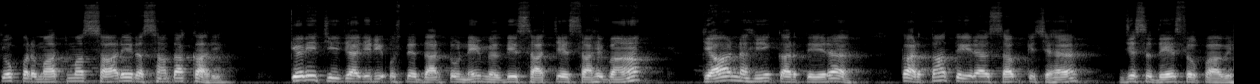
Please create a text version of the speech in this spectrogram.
ਕਿ ਉਹ ਪਰਮਾਤਮਾ ਸਾਰੇ ਰਸਾਂ ਦਾ ਘਰ ਹੈ ਕਿਹੜੀ ਚੀਜ਼ ਹੈ ਜਿਹੜੀ ਉਸਦੇ ਦਰ ਤੋਂ ਨਹੀਂ ਮਿਲਦੀ? ਸਾਚੇ ਸਾਹਿਬਾਂ, ਕਿਆ ਨਹੀਂ ਕਰ ਤੇਰਾ? ਘਰ ਤਾਂ ਤੇਰਾ, ਸਭ ਕੁਝ ਹੈ, ਜਿਸ ਦੇ ਸੋ ਪਾਵੇ।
